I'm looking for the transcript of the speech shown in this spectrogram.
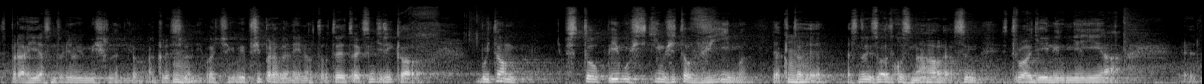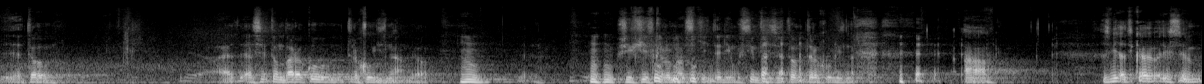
z Prahy, já jsem to měl vymyšlený, jo, nakreslený, hmm. člověk byl připravený na to, to je to, jak jsem ti říkal. Buď tam vstoupím už s tím, že to vím, jak to hmm. je. Já jsem to jezulátko znal, já jsem studoval dějiny umění a to já, já si v tom baroku trochu vyznám, jo. Hmm. Při vší skromnosti, tedy musím říct, že tom trochu vyznám. A teďka, jsem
